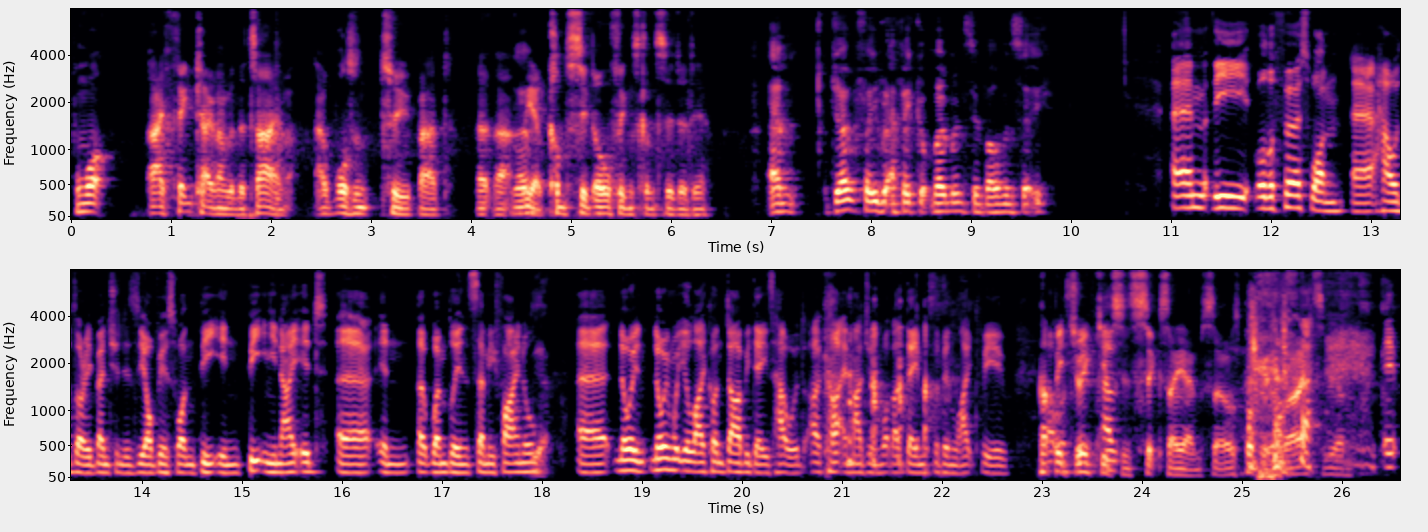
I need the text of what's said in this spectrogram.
from what I think I remember the time, I wasn't too bad at that. No. Yeah, consider all things considered, yeah. Um, Joe, favourite FA Cup moments involving City? Um, the well, the first one uh, Howard's already mentioned is the obvious one, beating beating United uh, in at Wembley in the semi final. Yeah. Uh, knowing knowing what you're like on Derby days, Howard, I can't imagine what that day must have been like for you. I've been drinking since six a.m., so I was probably alright. to be honest, it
